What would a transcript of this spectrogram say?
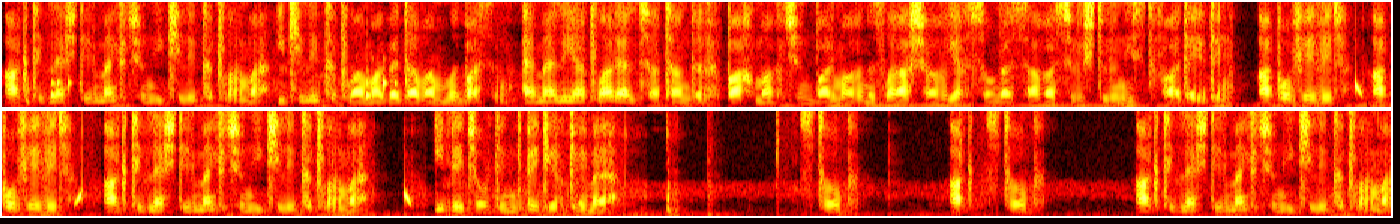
Aktifleştirmek için ikili tıklama. İkili tıklama ve devamlı basın. Əməliyyatlar el çatandır. Bakmak için parmağınızla aşağıya sonra sağa sürüştürün istifade edin. Apovelit. Apovelit. Aktifleştirmek için ikili tıklama. E-recording begir düğme. Stop. Ak stop. Aktifleştirmek için ikili tıklama.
